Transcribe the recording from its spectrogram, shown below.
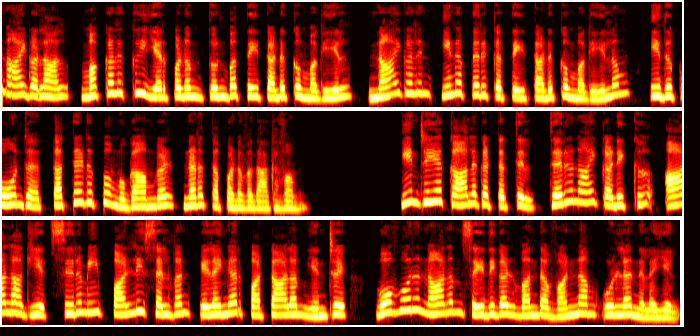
நாய்களால் மக்களுக்கு ஏற்படும் துன்பத்தை தடுக்கும் வகையில் நாய்களின் இனப்பெருக்கத்தை தடுக்கும் வகையிலும் இது போன்ற தத்தெடுப்பு முகாம்கள் நடத்தப்படுவதாகவும். இன்றைய காலகட்டத்தில் தெருநாய் கடிக்கு ஆளாகிய சிறுமி பள்ளி செல்வன் இளைஞர் பட்டாளம் என்று ஒவ்வொரு நாளும் செய்திகள் வந்த வண்ணம் உள்ள நிலையில்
